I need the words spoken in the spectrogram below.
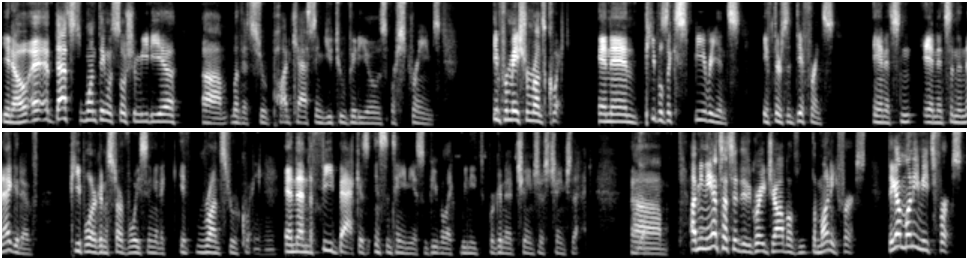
you know? That's one thing with social media um whether it's through podcasting youtube videos or streams. Information runs quick and then people's experience if there's a difference and it's and it's in the negative people are going to start voicing and it, it runs through quick. Mhm. and then the feedback is instantaneous and people are like we need we're going to change this change that Yeah. um i mean the untested did a great job of the money first. They got money meets first.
